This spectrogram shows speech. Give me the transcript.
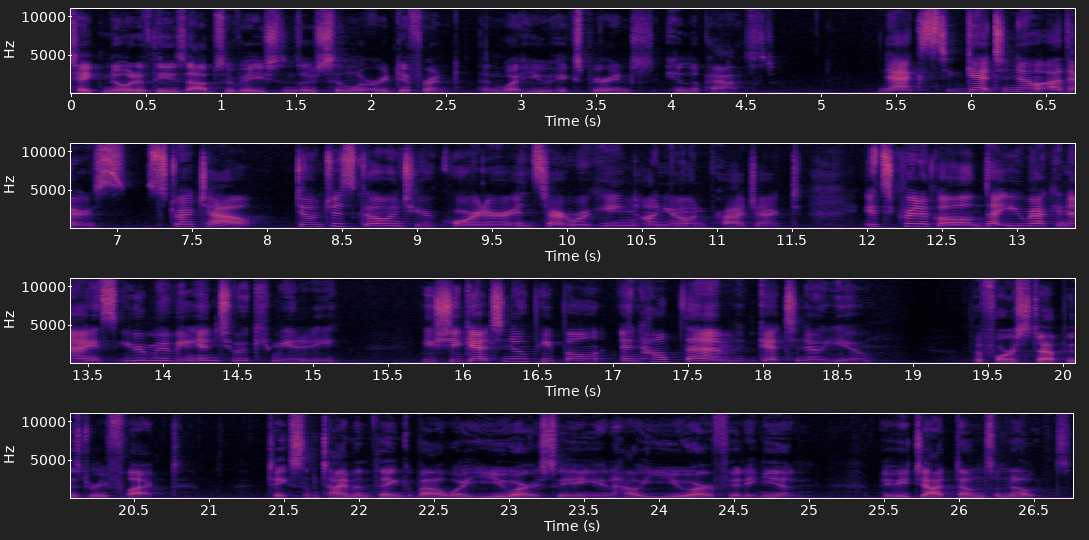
Take note if these observations are similar or different than what you experienced in the past. Next, get to know others. Stretch out. Don't just go into your corner and start working on your own project. It's critical that you recognize you're moving into a community. You should get to know people and help them get to know you. The fourth step is to reflect. Take some time and think about what you are seeing and how you are fitting in. Maybe jot down some notes.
